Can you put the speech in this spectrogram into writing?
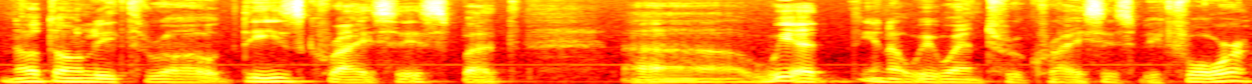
not only throughout these crises, but uh, we had, you know, we went through crisis before,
